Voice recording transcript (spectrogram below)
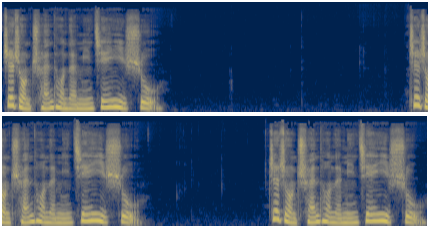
这种传统的民间艺术。这种传统的民间艺术，这种传统的民间艺术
